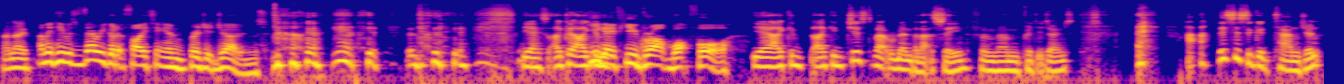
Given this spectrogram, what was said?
I know. I mean, he was very good at fighting in Bridget Jones. yes, I can. I He gave Hugh Grant what for? Yeah, I can. I can just about remember that scene from um, Bridget Jones. This is a good tangent.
